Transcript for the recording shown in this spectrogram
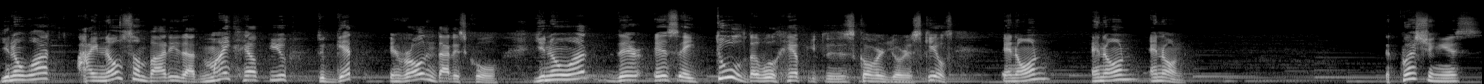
You know what? I know somebody that might help you to get enrolled in that school. You know what? There is a tool that will help you to discover your skills. And on and on and on. The question is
